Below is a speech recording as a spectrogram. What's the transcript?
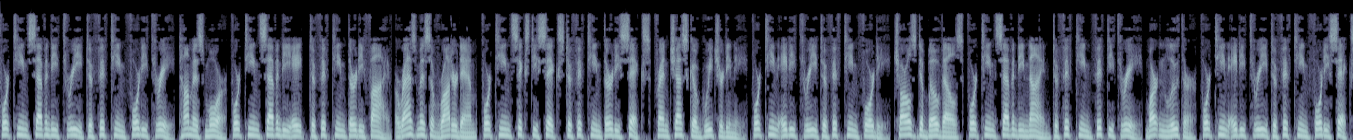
1473 to 1543 Thomas More 1478 to 1535 Erasmus of Rotterdam 1466 to 1536 Francesco Guicciardini 1483 to 1540 Charles de Bovelles 1479 to 1553 Martin Luther 1480 1583 to 1546,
